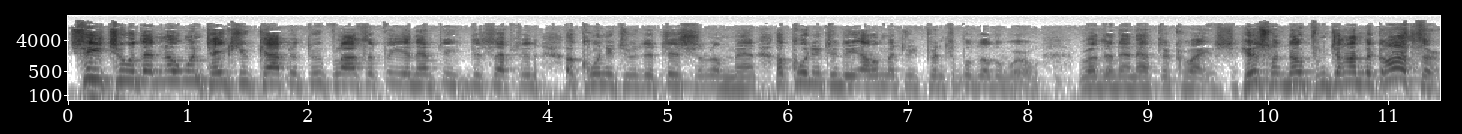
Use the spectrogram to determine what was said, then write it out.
See to it that no one takes you captive through philosophy and empty deception according to the tradition of man, according to the elementary principles of the world, rather than after Christ. Here's a note from John MacArthur.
